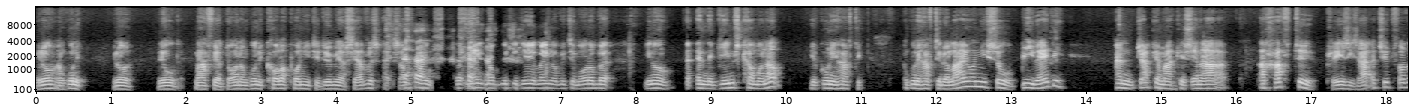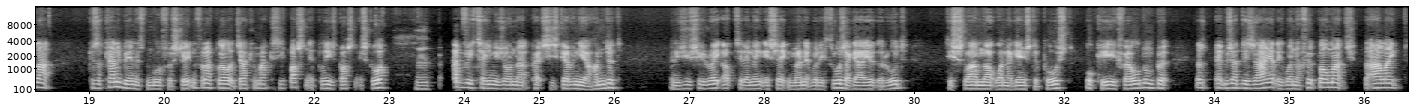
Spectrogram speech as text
You know, I'm going to, you know, the old mafia don. I'm going to call upon you to do me a service at some point. it might not be today, it might not be tomorrow, but you know, in the games coming up, you're going to have to. I'm going to have to rely on you. So be ready. And Giakoumakis, and I, I have to praise his attitude for that because I can't be anything more frustrating for a player like Giakoumakis. He's busting to play, he's busting to score. Hmm. Every time he's on that pitch, he's giving you a hundred. And as you see, right up to the 92nd minute where he throws a guy out the road to slam that one against the post, okay, he fouled him, but it was a desire to win a football match that I liked.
